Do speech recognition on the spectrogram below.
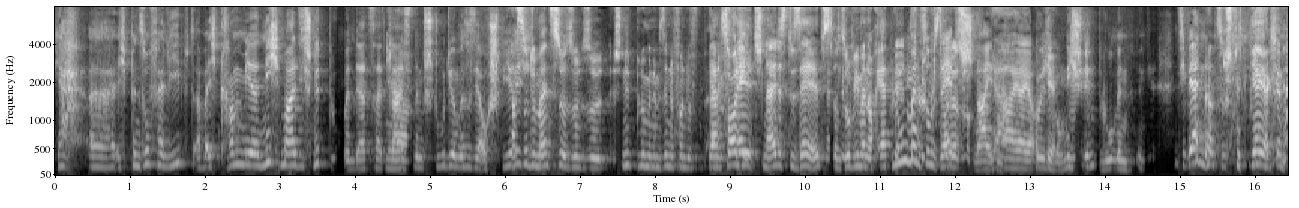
ja, äh, ich bin so verliebt, aber ich kann mir nicht mal die Schnittblumen derzeit Ja. leisten. Im Studium ist es ja auch schwierig. so, du meinst so, so, so Schnittblumen im Sinne von du Ja, an sorry. Feld schneidest du selbst und so wie man auch Erdbeeren Blumen pflückt zum Selbstschneiden. So. Ja, ja, ja, okay. Entschuldigung, nicht Schnittblumen. Sie werden dann zu Schnittblumen. Ja, ja, genau.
